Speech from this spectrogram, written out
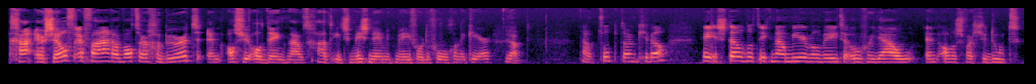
Ga er zelf ervaren wat er gebeurt. En als je al denkt, nou het gaat iets mis, neem het mee voor de volgende keer. Ja. Nou, top, dankjewel. Hey, stel dat ik nou meer wil weten over jou en alles wat je doet.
